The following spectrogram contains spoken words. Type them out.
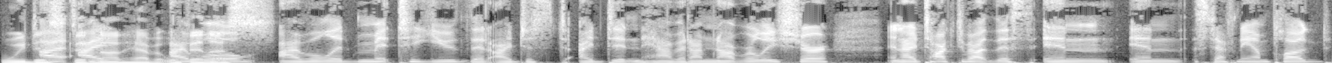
we just I- did I- not have it within I will, us I will admit to you that I just I didn't have it. I'm not really sure, and I talked about this in in Stephanie Unplugged,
